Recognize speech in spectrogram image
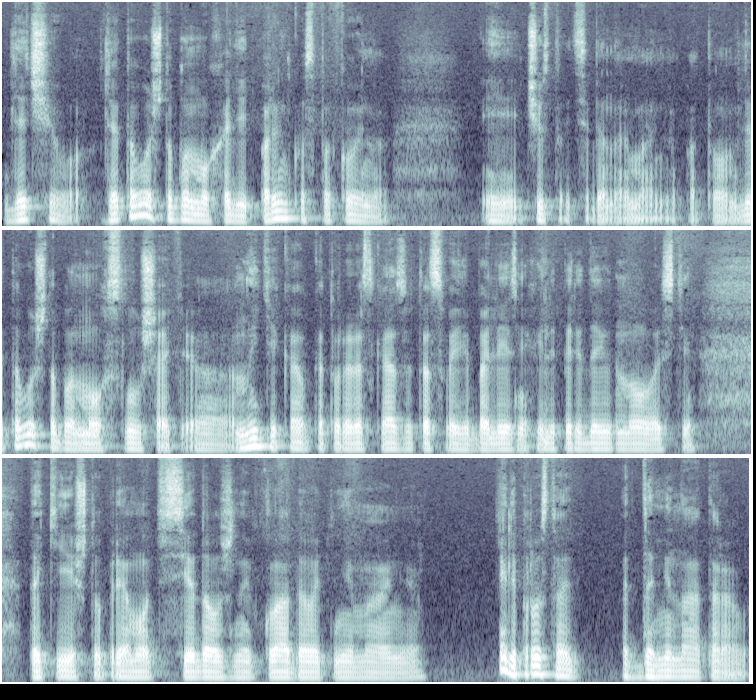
Для чего? Для того, чтобы он мог ходить по рынку спокойно и чувствовать себя нормально потом. Для того, чтобы он мог слушать э, нытиков, которые рассказывают о своих болезнях или передают новости, такие, что прямо вот все должны вкладывать внимание. Или просто от, доминаторов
